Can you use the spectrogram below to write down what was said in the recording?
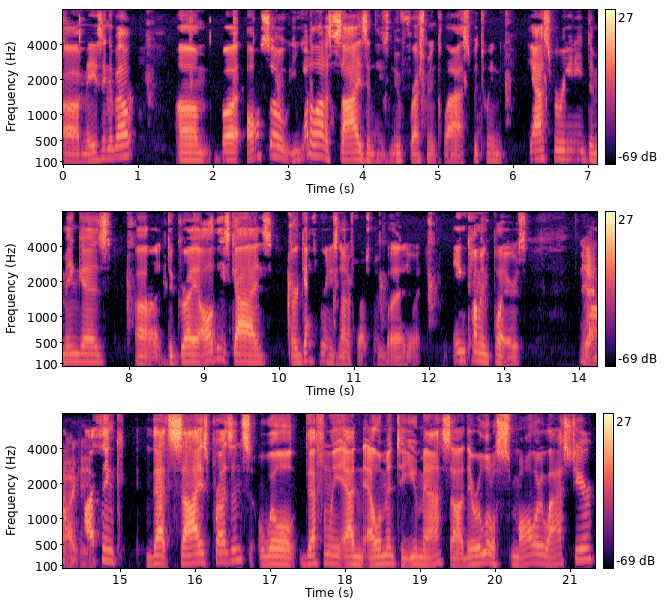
uh, amazing about. Um, but also, you got a lot of size in these new freshman class between Gasparini, Dominguez, uh, DeGray, all these guys. Or Gasparini's not a freshman, but anyway, incoming players. Yeah, no, I Um. I think that size presence will definitely add an element to UMass. Uh, they were a little smaller last year,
